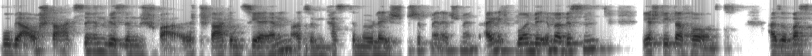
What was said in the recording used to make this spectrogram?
Wo wir auch stark sind, wir sind stark im CRM, also im Customer Relationship Management. Eigentlich wollen wir immer wissen, wer steht da vor uns. Also was,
